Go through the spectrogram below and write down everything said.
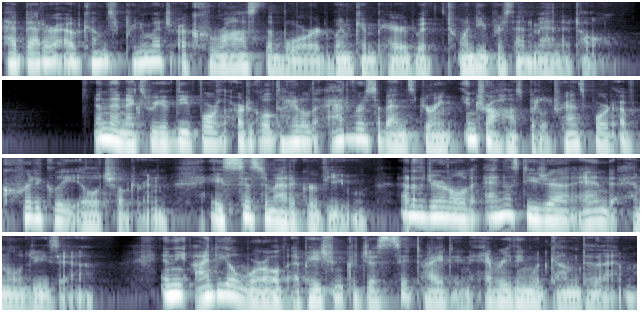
had better outcomes pretty much across the board when compared with 20% mannitol. And then next, we have the fourth article titled Adverse Events During Intra-Hospital Transport of Critically Ill Children, a Systematic Review, out of the Journal of Anesthesia and Analgesia. In the ideal world, a patient could just sit tight and everything would come to them.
